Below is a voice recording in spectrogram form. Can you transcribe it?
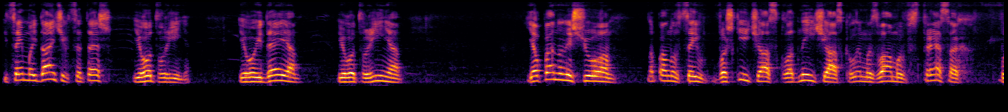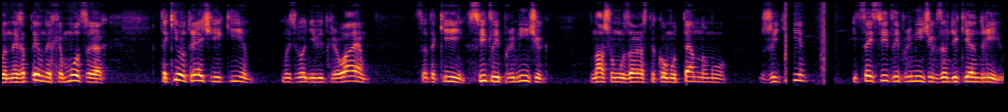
І цей майданчик це теж його творіння, його ідея, його творіння. Я впевнений, що напевно в цей важкий час, складний час, коли ми з вами в стресах, в негативних емоціях, такі от речі, які ми сьогодні відкриваємо, це такий світлий примінчик в нашому зараз такому темному житті. І цей світлий примінчик завдяки Андрію.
